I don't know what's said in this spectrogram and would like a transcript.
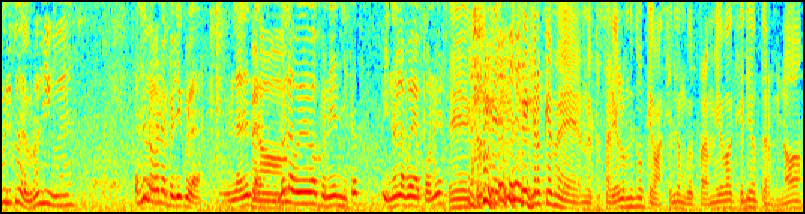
película de Broly, güey. Es una buena película. La neta. Pero- No la voy a poner en mi top y no la voy a poner. Eh, creo que, es que creo que me, me pasaría lo mismo que Evangelion, güey. Para mí Evangelion terminó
